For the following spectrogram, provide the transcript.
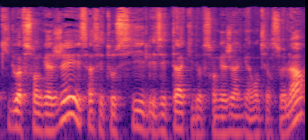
qui doivent s'engager, et ça c'est aussi les États qui doivent s'engager à garantir cela,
